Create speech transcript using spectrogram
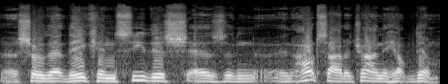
uh, so that they can see this as an, an outsider trying to help them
